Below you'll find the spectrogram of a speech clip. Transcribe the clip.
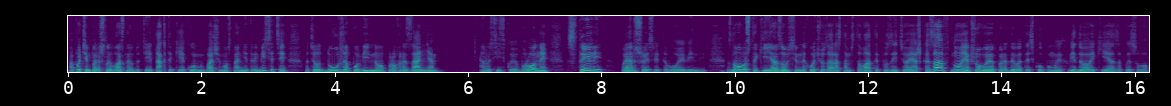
а потім перейшли власне до тієї тактики, яку ми бачимо останні три місяці, оцього дуже повільного прогризання російської оборони в стилі. Першої світової війни. Знову ж таки, я зовсім не хочу зараз там ставати позицію, а я ж казав. Ну, якщо ви передивитесь купу моїх відео, які я записував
